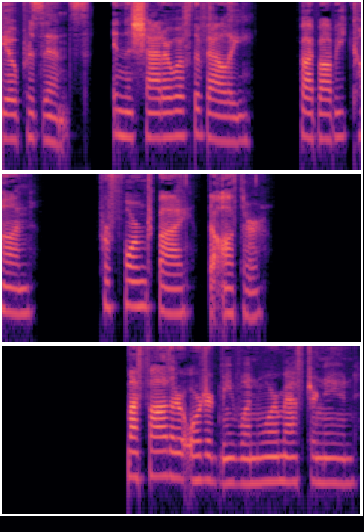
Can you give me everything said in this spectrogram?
Leo presents In the Shadow of the Valley by Bobi Conn, performed by the author. My father ordered me one warm afternoon,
